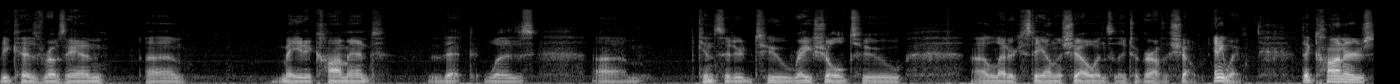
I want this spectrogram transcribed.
because Roseanne uh, made a comment that was um, considered too racial to uh, let her stay on the show, and so they took her off the show. Anyway, the Conners,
